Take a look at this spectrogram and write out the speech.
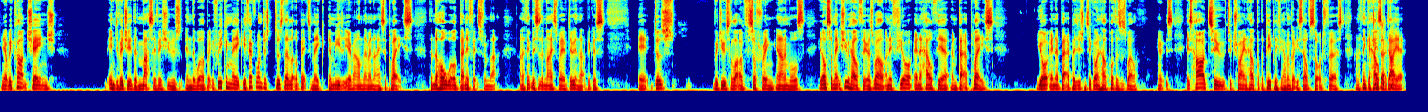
You know, we can't change individually the massive issues in the world but if we can make if everyone just does their little bit to make immediately around them a nicer place then the whole world benefits from that. And i think this is a nice way of doing that because it does reduce a lot of suffering in animals. It also makes you healthier as well. And if you're in a healthier and better place you're in a better position to go and help others as well. You know, it's it's hard to to try and help other people if you haven't got yourself sorted first. And i think a healthy Exactly. diet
